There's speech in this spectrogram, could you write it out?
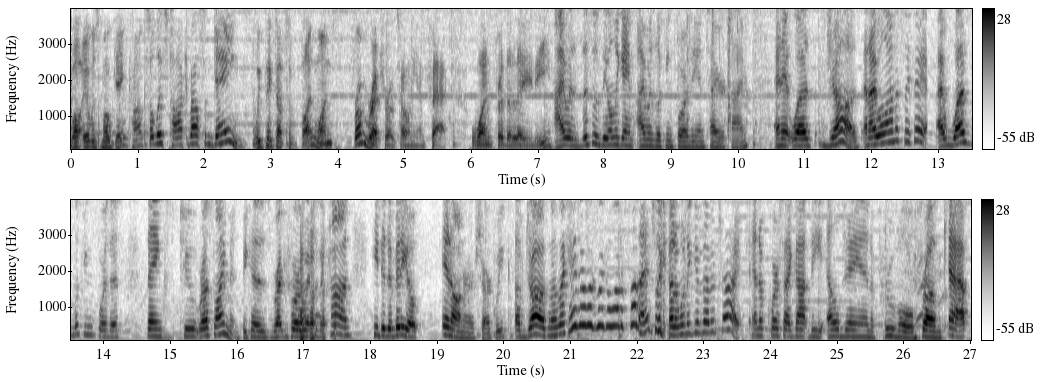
Well, it was Mo GameCon, so let's talk about some games. We picked up some fun ones from Retro Tony, in fact. One for the lady. I was this was the only game I was looking for the entire time, and it was Jaws. And I will honestly say I was looking for this thanks to Russ Lyman because right before we went to the con, he did a video in honor of Shark Week of Jaws, and I was like, hey, that looks like a lot of fun. I actually kind of want to give that a try. And of course, I got the LJN approval from Cap.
